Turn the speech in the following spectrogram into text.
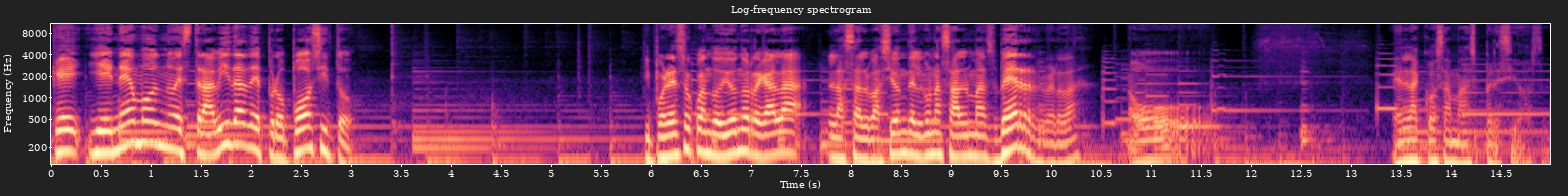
que llenemos nuestra vida de propósito. Y por eso cuando Dios nos regala la salvación de algunas almas, ver, ¿verdad? Oh, es la cosa más preciosa.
